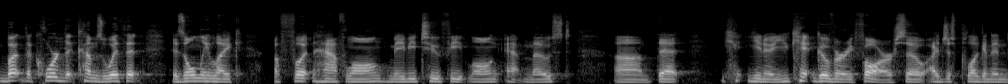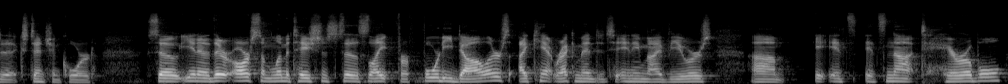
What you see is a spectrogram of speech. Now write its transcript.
But the cord that comes with it is only like a foot and a half long, maybe two feet long at most. Um, that you know you can't go very far, so I just plug it into the extension cord. So, you know, there are some limitations to this light for $40. I can't recommend it to any of my viewers. Um, it, it's, it's not terrible,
